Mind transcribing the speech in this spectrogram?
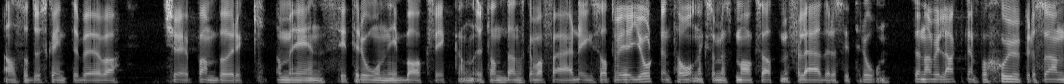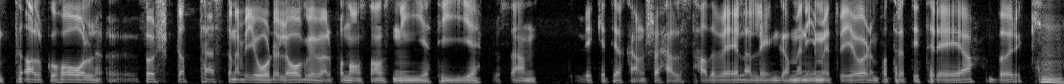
Alltså du ska inte behöva köpa en burk med en citron i bakfickan, utan den ska vara färdig. Så att vi har gjort en tonic som är smaksatt med fläder och citron. Sen har vi lagt den på 7% alkohol. Första testerna vi gjorde låg vi väl på någonstans 9-10 procent vilket jag kanske helst hade velat ligga. Men i och med att vi gör den på 33 burk Mm.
